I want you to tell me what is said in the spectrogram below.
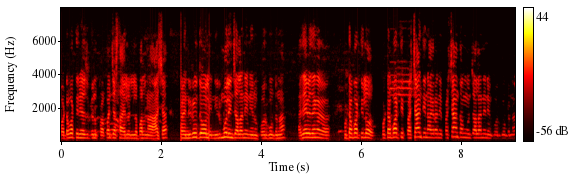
పట్టవర్తి నియోజకవర్గం ప్రపంచ స్థాయిలో నిలపాలన్న ఆశ ఇక్కడ నిరుద్యోగులు నిర్మూలించాలని నేను కోరుకుంటున్నా. అదేవిధంగా పుట్టపర్తిలో పుట్టపర్తి ప్రశాంతి నగరాన్ని ప్రశాంతంగా ఉంచాలని నేను కోరుకుంటున్నా.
